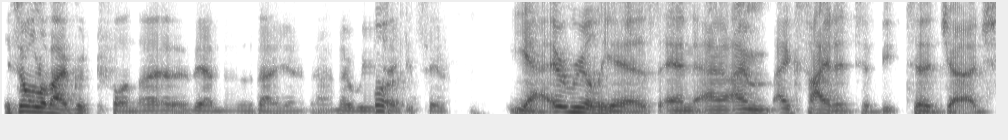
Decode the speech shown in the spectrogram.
it's all about good fun uh, at the end of the day. I know we well, take it seriously yeah it really is and, i'm excited to be to judge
